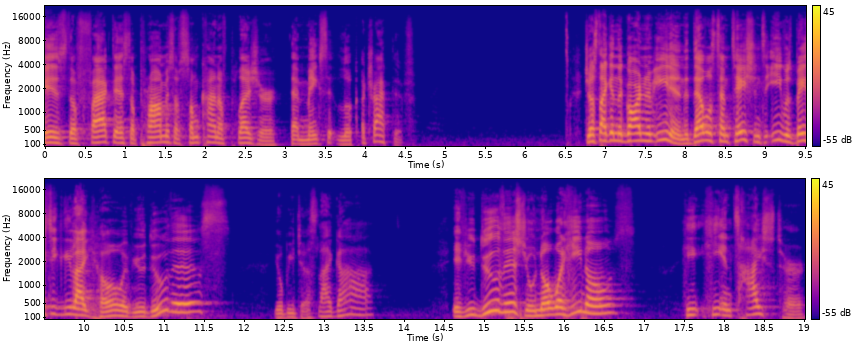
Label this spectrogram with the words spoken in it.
is the fact that it's a promise of some kind of pleasure that makes it look attractive. Just like in the Garden of Eden, the devil's temptation to Eve was basically like, oh, if you do this, you'll be just like God. If you do this, you'll know what he knows. He, he enticed her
